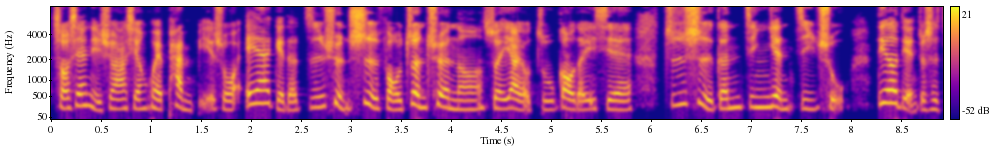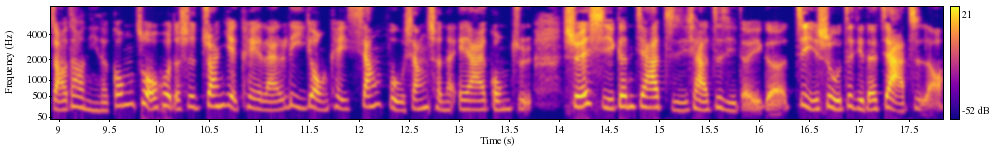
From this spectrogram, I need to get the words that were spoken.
首先，你需要先会判别说 AI 给的资讯是否正确呢？所以要有足够的一些知识跟经验基础。第二点就是找到你的工作或者是专业可以来利用，可以相辅相成的 AI 工具，学习。跟加值一下自己的一个技术，自己的价值哦，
